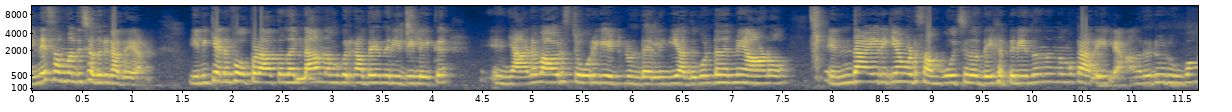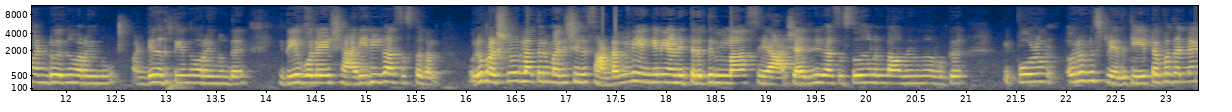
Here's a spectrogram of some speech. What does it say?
എന്നെ സംബന്ധിച്ച് അതൊരു കഥയാണ്. എനിക്ക് അനുഭവപ്പെടാത്തതെല്ലാം നമുക്കൊരു കഥ എന്ന രീതിയിലേക്ക് ഞാനും ആ ഒരു സ്റ്റോറി കേട്ടിട്ടുണ്ട്. അല്ലെങ്കിൽ അതുകൊണ്ട് തന്നെയാണോ? എന്തായിരിക്കാം അവിടെ സംഭവിച്ചത് അദ്ദേഹത്തിന്? ഇതൊന്നും നമുക്കറിയില്ല. അങ്ങനെ ഒരു രൂപം കണ്ടു എന്ന് പറയുന്നു. വണ്ടി നിർത്തി എന്ന് പറയുന്നുണ്ട്. ഇതേപോലെ ശാരീരിക അസ്വസ്ഥതകൾ ഒരു പ്രശ്നമില്ലാത്ത ഒരു മനുഷ്യന് സഡൻലി എങ്ങനെയാണ് ഇത്തരത്തിലുള്ള ശാരീരിക അസ്വസ്ഥതകൾ ഉണ്ടാകുന്നതെന്ന് നമുക്ക് ഇപ്പോഴും ഒരു മിസ്റ്ററി അത് കേട്ടപ്പോൾ തന്നെ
